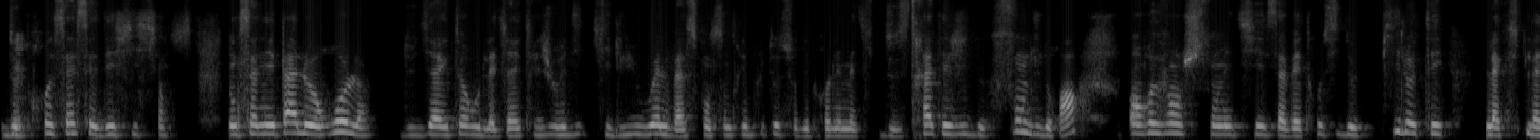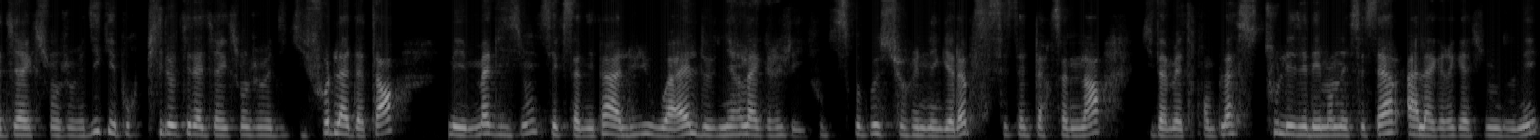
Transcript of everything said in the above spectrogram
de process et d'efficience. Donc, ça n'est pas le rôle du directeur ou de la directrice juridique qui, lui ou elle, va se concentrer plutôt sur des problématiques de stratégie, de fond du droit. En revanche, son métier, ça va être aussi de piloter la, la direction juridique, et pour piloter la direction juridique, il faut de la data, mais ma vision, c'est que ça n'est pas à lui ou à elle de venir l'agréger. Il faut qu'il se repose sur une LegalOps. C'est cette personne-là qui va mettre en place tous les éléments nécessaires à l'agrégation de données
